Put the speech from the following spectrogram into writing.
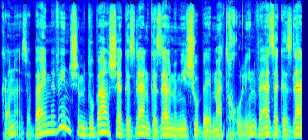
כאן? אז אביי מבין שמדובר שהגזלן גזל ממישהו בהמת חולין, ואז הגזלן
